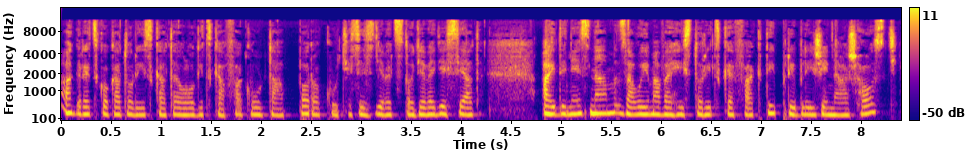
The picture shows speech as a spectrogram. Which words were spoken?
a grecko-katolícka teologická fakulta po roku 1990. Aj dnes nám zaujímavé historické fakty priblíži náš host,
